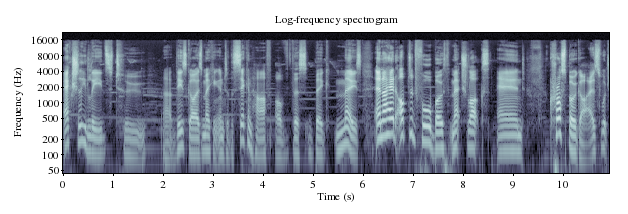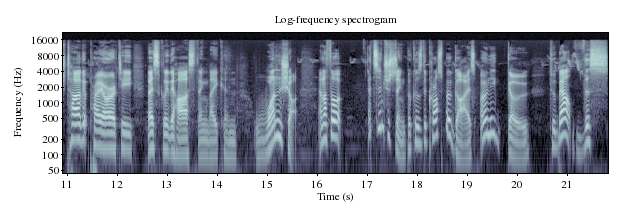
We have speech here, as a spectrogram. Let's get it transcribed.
actually leads to uh, these guys making into the second half of this big maze. And I had opted for both matchlocks and crossbow guys, which target priority, basically the highest thing they can one shot. And I thought, it's interesting because the crossbow guys only go to about this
